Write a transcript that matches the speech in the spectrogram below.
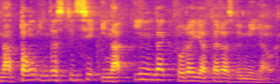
na tą inwestycję i na inne, które ja teraz wymieniałem.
